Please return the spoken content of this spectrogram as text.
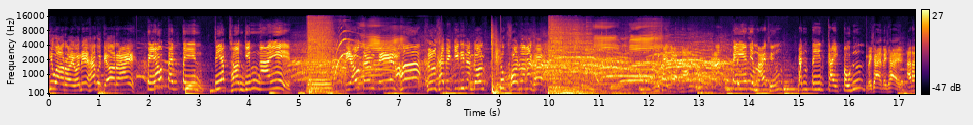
ที่ว่าอร่อยกว่านี้ฮะก๋วยเตี๋ยวอะไร เตี๋ยวเต็มตีน เจี๊ยบเชิญยิ้มไง เตี๋ยวเต็มตีน อ่าฮะ คือใครไปกินที่นั่นโดน ทุกคนว่างั้นเถอะมันไม่ใช่แบบนั้นฮะตีนเนี่ยหมายถึงเป็นตีนไก่ตุ๋นไม่ใช่ไม่ใช่ อะไร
